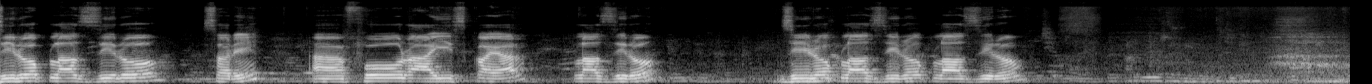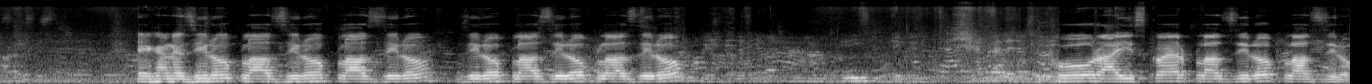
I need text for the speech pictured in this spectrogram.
Zero plus zero, sorry four I square plus zero zero plus zero plus zero এখানে zero plus zero plus zero zero plus zero plus zero four I square plus zero plus zero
